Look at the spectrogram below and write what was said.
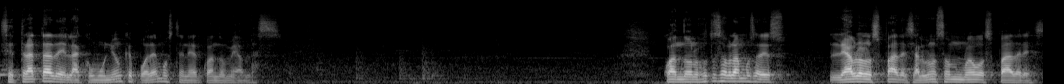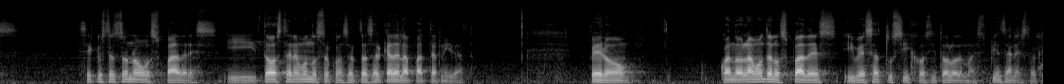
se trata de la comunión que podemos tener cuando me hablas. Cuando nosotros hablamos a Dios, le hablo a los padres, algunos son nuevos padres. Sé que ustedes son nuevos padres y todos tenemos nuestro concepto acerca de la paternidad. Pero cuando hablamos de los padres y ves a tus hijos y todo lo demás, piensa en esto, ¿ok?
